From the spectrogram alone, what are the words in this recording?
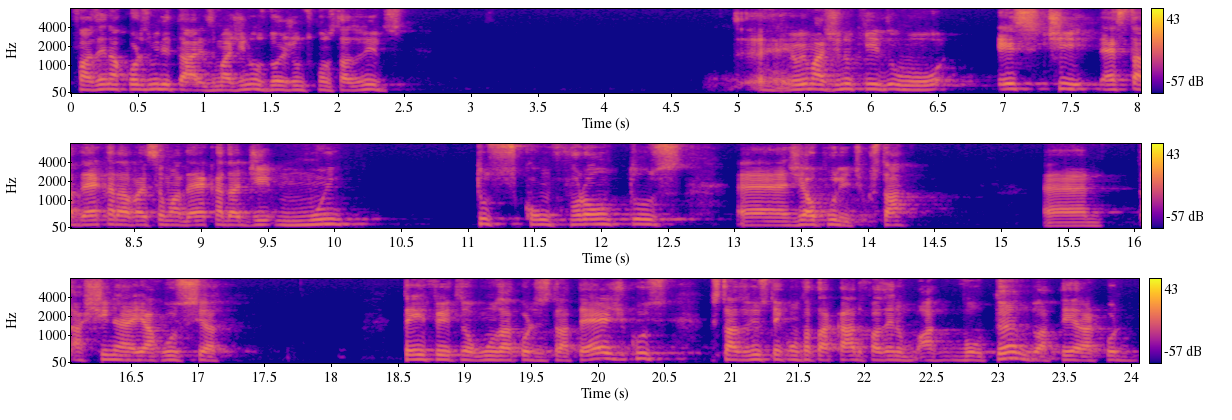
fazendo acordos militares. Imagina os dois juntos com os Estados Unidos? É, eu imagino que o, este, esta década vai ser uma década de muitos confrontos é, geopolíticos, tá? É, a China e a Rússia tem feito alguns acordos estratégicos. Os Estados Unidos tem contra-atacado, fazendo, voltando a ter acordo,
